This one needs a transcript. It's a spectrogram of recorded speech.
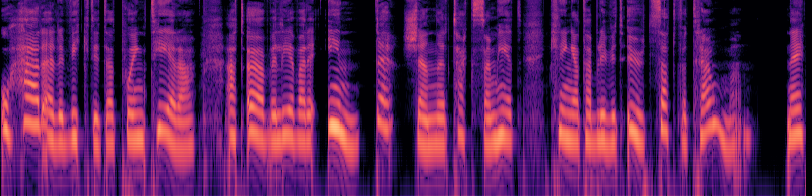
Och här är det viktigt att poängtera att överlevare inte känner tacksamhet kring att ha blivit utsatt för trauman. Nej,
